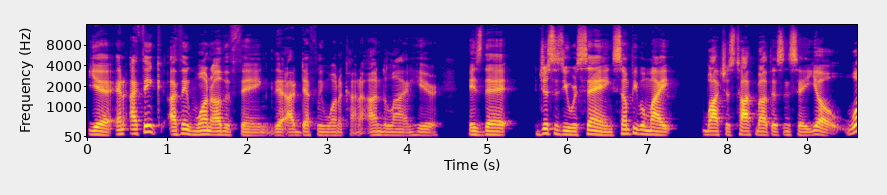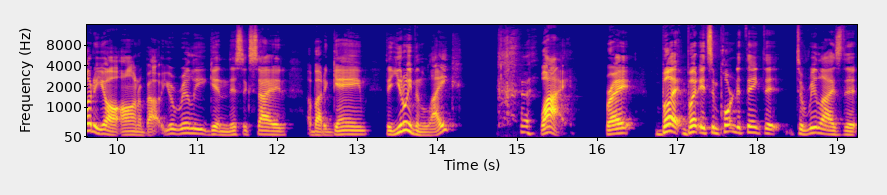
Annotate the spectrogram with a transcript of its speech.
Yeah, and I think I think one other thing that I definitely want to kind of underline here is that just as you were saying, some people might watch us talk about this and say, "Yo, what are y'all on about? You're really getting this excited about a game that you don't even like? Why?" Right? But but it's important to think that to realize that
